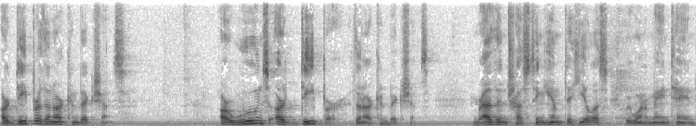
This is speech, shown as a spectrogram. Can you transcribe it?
are deeper than our convictions. Our wounds are deeper than our convictions. Rather than trusting him to heal us, we want to maintain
